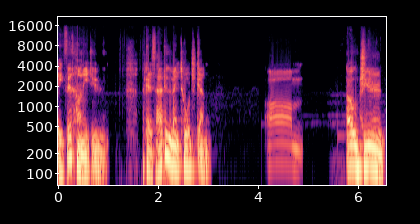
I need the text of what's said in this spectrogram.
Aphid honeydew. Okay, so how do we make torch again? Um, Oh, dew.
